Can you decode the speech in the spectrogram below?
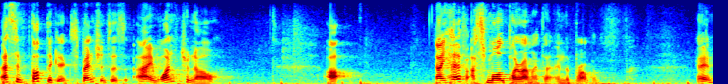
Asymptotic expansions is I want to know. Uh, I have a small parameter in the problem. Okay?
